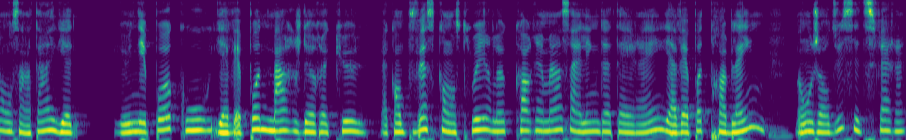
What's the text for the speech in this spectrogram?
on s'entend, il y a il y a une époque où il n'y avait pas de marge de recul. Fait qu'on pouvait se construire là, carrément sa ligne de terrain. Il n'y avait pas de problème. Mais aujourd'hui, c'est différent.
